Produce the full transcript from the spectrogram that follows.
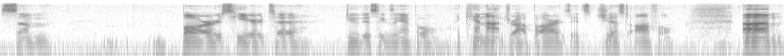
some bars here to do this example. I cannot draw bars. It's just awful. Um,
